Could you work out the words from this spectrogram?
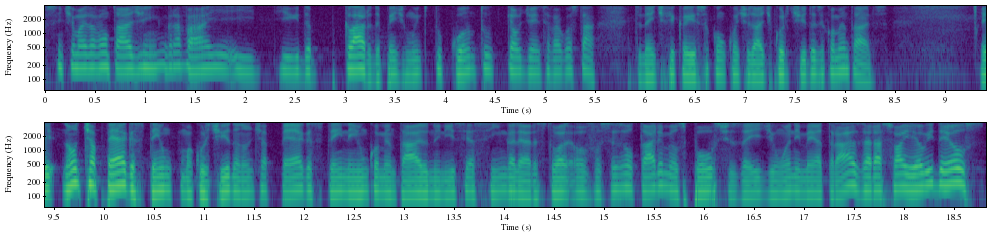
sentir mais à vontade em gravar e, e, e de, claro, depende muito do quanto que a audiência vai gostar. Tu identifica isso com quantidade de curtidas e comentários. Não te apega se tem uma curtida, não te apega se tem nenhum comentário. No início é assim, galera. Se tu, vocês voltarem meus posts aí de um ano e meio atrás, era só eu e Deus.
